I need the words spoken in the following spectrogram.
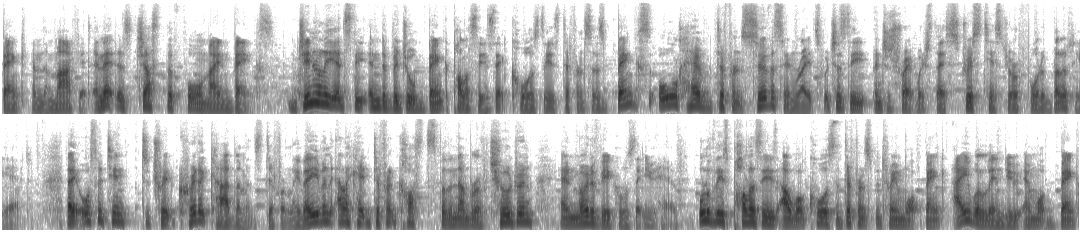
bank in the market. And that is just the four main banks. Generally, it's the individual bank policies that cause these differences. Banks all have different servicing rates, which is the interest rate which they stress test your affordability at. They also tend to treat credit card limits differently. They even allocate different costs for the number of children and motor vehicles that you have. All of these policies are what cause the difference between what Bank A will lend you and what Bank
